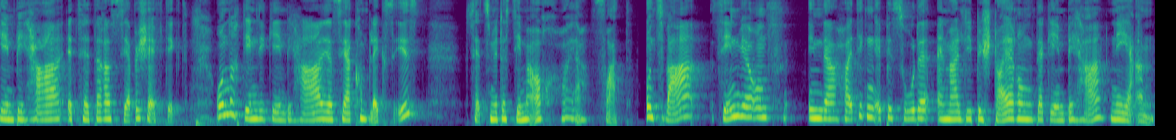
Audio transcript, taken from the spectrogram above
GmbH etc. sehr beschäftigt. Und nachdem die GmbH ja sehr komplex ist, setzen wir das Thema auch heuer fort. Und zwar sehen wir uns in der heutigen Episode einmal die Besteuerung der GmbH näher an.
